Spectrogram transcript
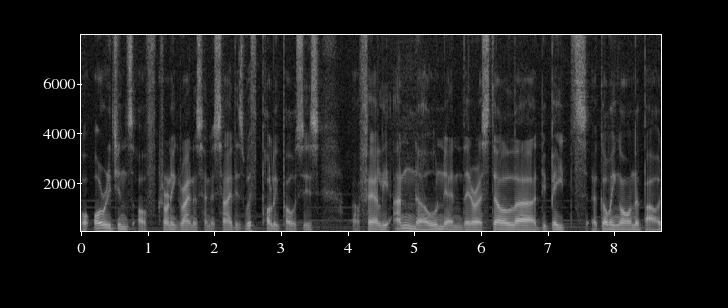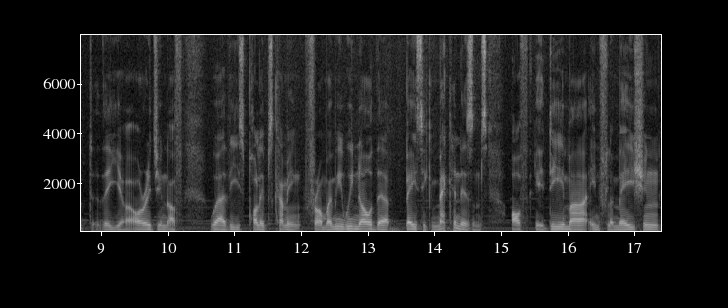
or origins of chronic rhinosinusitis with polyposis are fairly unknown, and there are still uh, debates uh, going on about the uh, origin of where these polyps coming from. I mean, we know the basic mechanisms of edema, inflammation,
